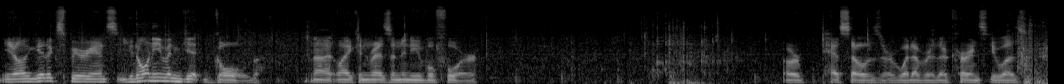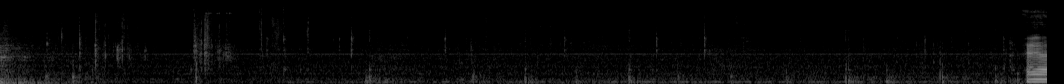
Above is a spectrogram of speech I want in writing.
You don't get experience, you don't even get gold. Not like in Resident Evil 4. Or pesos or whatever their currency was. Uh,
